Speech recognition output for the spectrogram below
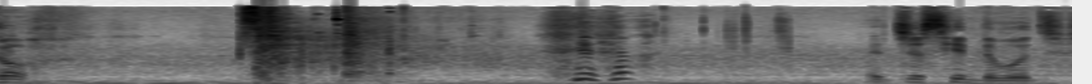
Go. it just hit the woods.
